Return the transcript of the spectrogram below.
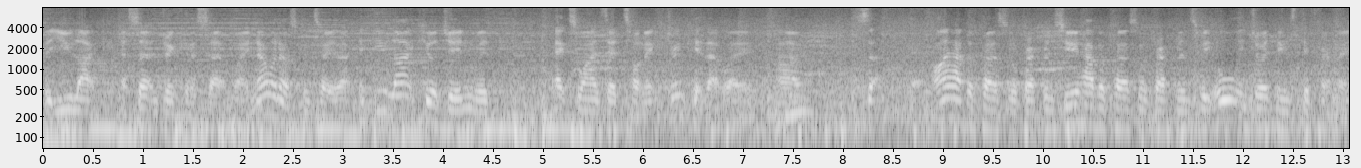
that you like a certain drink in a certain way? No one else can tell you that. If you like your gin with X, Y, and Z tonic, drink it that way. Um, so I have a personal preference. You have a personal preference. We all enjoy things differently,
